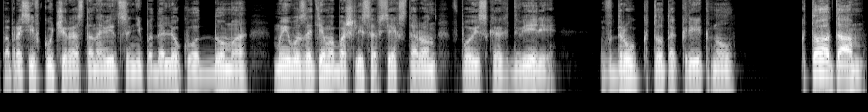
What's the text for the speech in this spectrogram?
Попросив кучера остановиться неподалеку от дома, мы его затем обошли со всех сторон в поисках двери — Вдруг кто-то крикнул «Кто там?»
